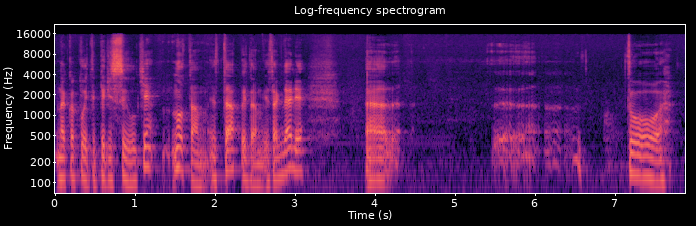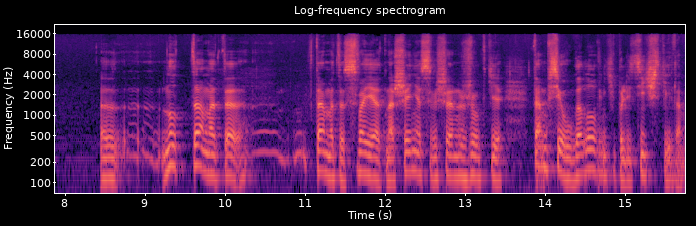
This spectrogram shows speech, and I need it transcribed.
на какой-то пересылке, ну там этапы там, и так далее, э, то э, ну, там это, там это свои отношения совершенно жуткие. Там все уголовники политические, там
